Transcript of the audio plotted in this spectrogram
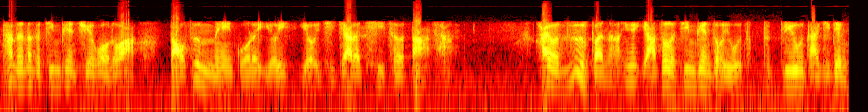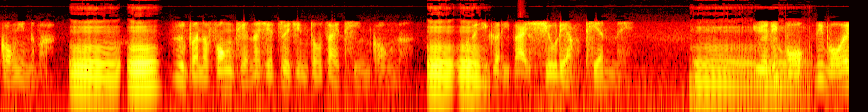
它的那个晶片缺货的话，导致美国的有一有几家的汽车大厂，还有日本啊，因为亚洲的晶片都由几乎台积电供应的嘛，嗯嗯。日本的丰田那些最近都在停工了，嗯或者一嗯个礼拜休两天呢，嗯，因为你不你不会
